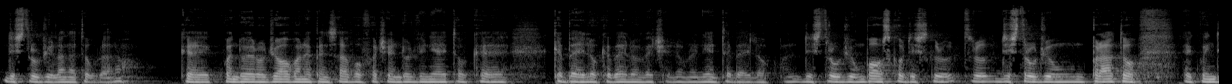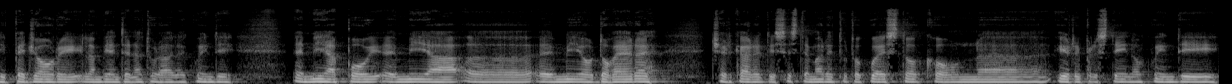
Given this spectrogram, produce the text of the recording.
distruggi la natura. No? Che quando ero giovane pensavo facendo il vigneto che, che bello, che bello, invece non è niente bello. Distruggi un bosco, distruggi un prato e quindi peggiori l'ambiente naturale. Quindi è, mia, poi, è, mia, uh, è mio dovere cercare di sistemare tutto questo con uh, il ripristino, quindi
